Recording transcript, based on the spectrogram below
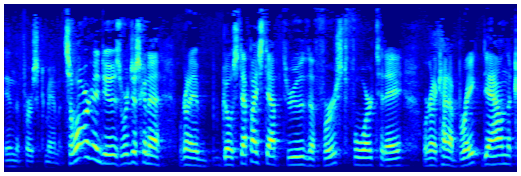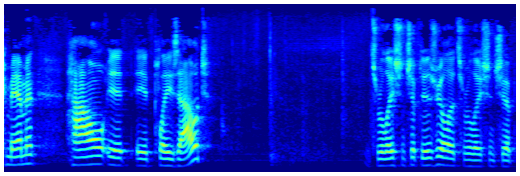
in the first commandment. So what we're going to do is we're just going to we're going to go step by step through the first four today. We're going to kind of break down the commandment, how it it plays out, its relationship to Israel, its relationship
